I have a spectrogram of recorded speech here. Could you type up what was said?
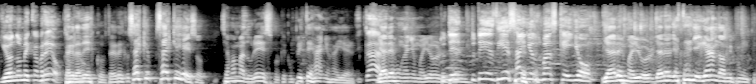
Yo no me cabreo. Te cabrón. agradezco, te agradezco. ¿Sabes qué, ¿Sabes qué es eso? Se llama madurez, porque cumpliste años ayer. Claro. Ya eres un año mayor. Tú, tienes- tú tienes 10 años más que yo. ya eres mayor, ya, eres- ya estás llegando a mi punto.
